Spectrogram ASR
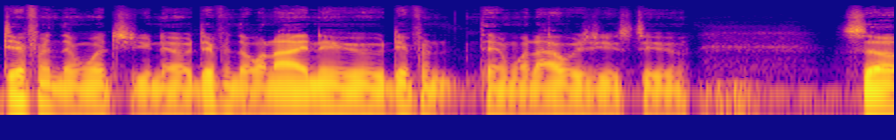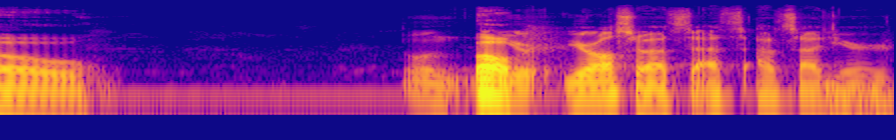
different than what you know different than what i knew different than what i was used to so Well, Oh. you're, you're also outside outside your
